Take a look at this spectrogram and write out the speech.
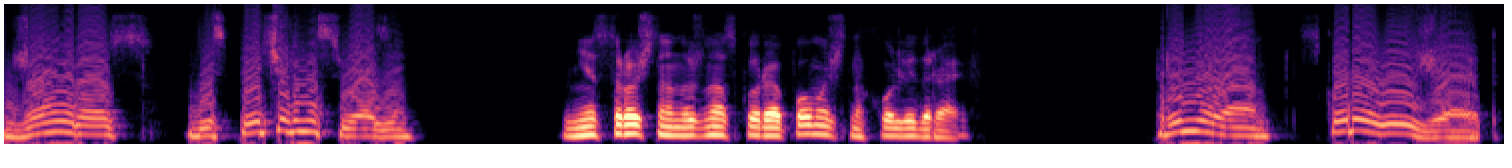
Джон Росс, диспетчер на связи. Мне срочно нужна скорая помощь на Холли Драйв. Приняла, скоро выезжает.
